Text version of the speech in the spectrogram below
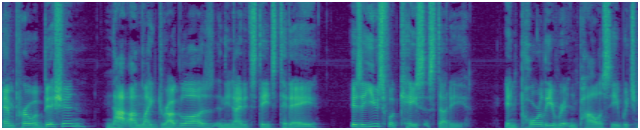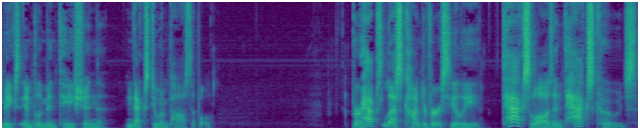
And prohibition, not unlike drug laws in the United States today, is a useful case study in poorly written policy which makes implementation next to impossible. Perhaps less controversially, tax laws and tax codes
